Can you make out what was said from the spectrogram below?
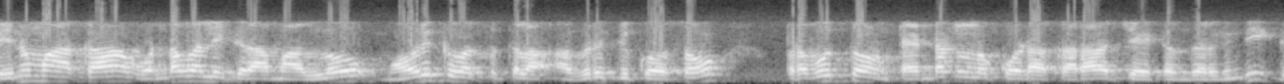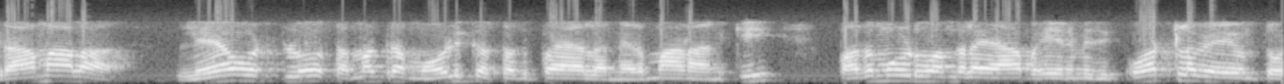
పెనుమాక ఉండవల్లి గ్రామాల్లో మౌలిక వసతుల అభివృద్ధి కోసం ప్రభుత్వం టెండర్లను కూడా ఖరారు చేయడం జరిగింది. గ్రామాల లేఅవుట్లో సమగ్ర మౌలిక సదుపాయాల నిర్మాణానికి పదమూడు వందల యాభై ఎనిమిది కోట్ల వ్యయంతో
